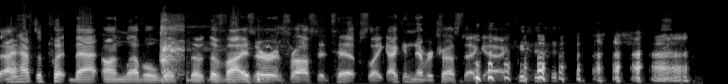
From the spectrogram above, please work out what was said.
I, I, have to put that on level with the, the visor and frosted tips. Like I can never trust that guy.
